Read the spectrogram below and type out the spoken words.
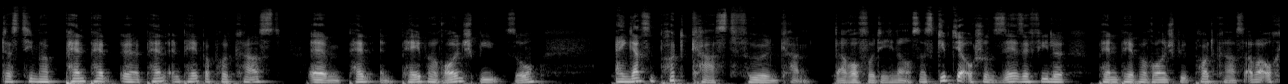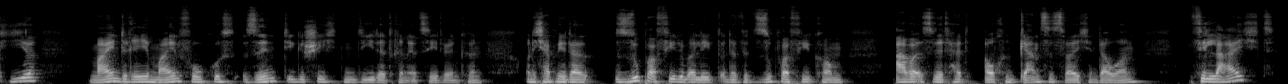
das Thema Pen, Pen, äh, Pen and Paper Podcast, ähm, Pen and Paper Rollenspiel, so, einen ganzen Podcast füllen kann. Darauf wollte ich hinaus. Es gibt ja auch schon sehr, sehr viele Pen Paper Rollenspiel Podcasts, aber auch hier mein Dreh, mein Fokus sind die Geschichten, die da drin erzählt werden können. Und ich habe mir da super viel überlegt und da wird super viel kommen, aber es wird halt auch ein ganzes Weilchen dauern. Vielleicht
